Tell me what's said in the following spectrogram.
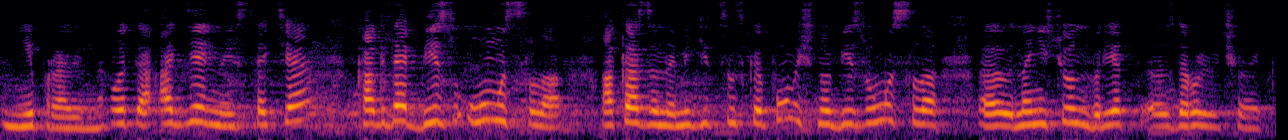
неправильно. Это отдельная статья, когда без умысла оказана медицинская помощь, но без умысла э, нанесен вред э, здоровью человека.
